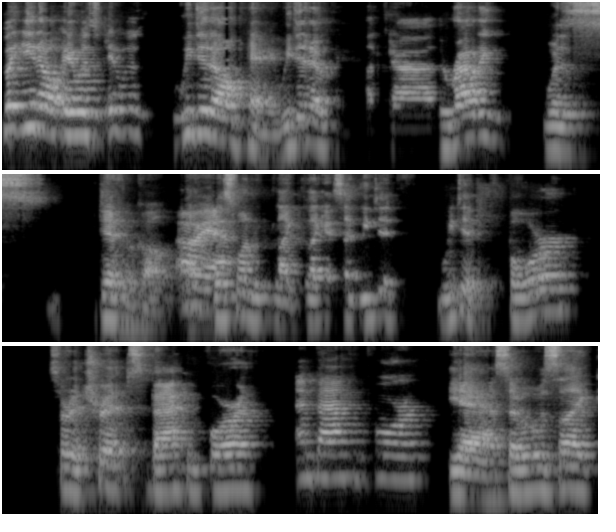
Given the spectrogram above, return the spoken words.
But you know, it was it was we did okay. We did okay. Like uh, the routing was difficult. Oh like, yeah. This one, like like I said, we did we did four sort of trips back and forth. And back and forth. Yeah, so it was like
